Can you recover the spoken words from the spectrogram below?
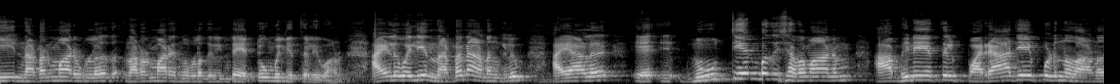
ഈ നടന്മാരുള്ളത് നടന്മാർ എന്നുള്ളതിന്റെ ഏറ്റവും വലിയ തെളിവാണ്. അയാൾ വലിയ നടനാണെങ്കിലും അയാൾ നൂറ്റി എൺപത് ശതമാനം അഭിനയത്തിൽ പരാജയപ്പെടുന്നതാണ്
